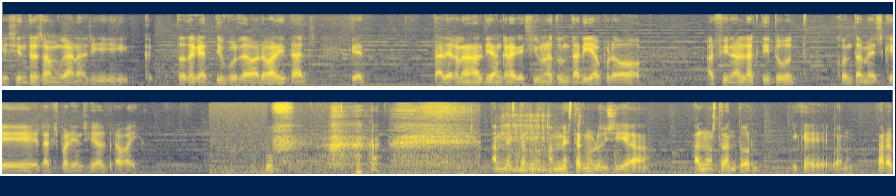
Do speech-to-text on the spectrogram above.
I així entres amb ganes i tot aquest tipus de barbaritats que t'alegren el dia encara que sigui una tonteria, però al final l'actitud compta més que l'experiència del treball. Uf, amb, més amb més tecnologia al nostre entorn i que, bueno, per,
